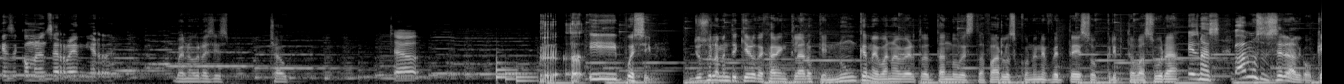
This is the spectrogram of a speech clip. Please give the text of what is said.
que se comen un cerro de mierda. Bueno, gracias. Chao. Chao. Y pues sí, yo solamente quiero dejar en claro que nunca me van a ver tratando de estafarlos con NFTs o criptobasura. Es más, vamos a hacer algo, ¿ok?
